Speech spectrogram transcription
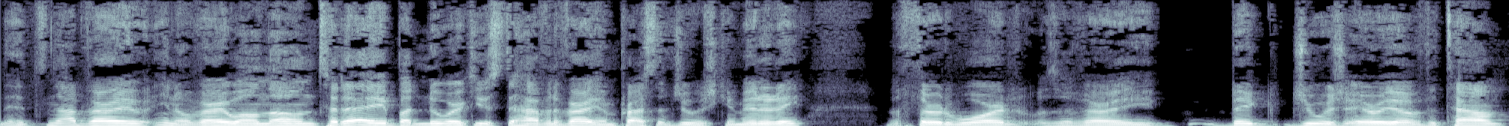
it's not very, you know, very well known today, but Newark used to have a very impressive Jewish community. The Third Ward was a very big Jewish area of the town,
